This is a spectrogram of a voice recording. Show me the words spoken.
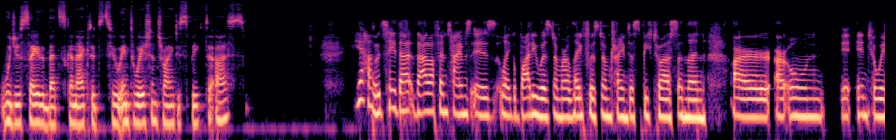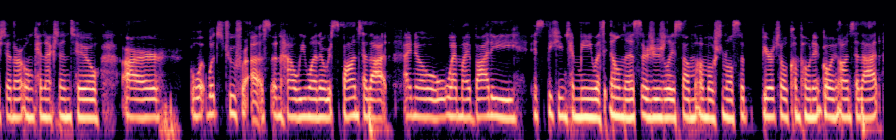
Would you say that that's connected to intuition trying to speak to us? Yeah, I would say that that oftentimes is like body wisdom or life wisdom trying to speak to us, and then our our own intuition, our own connection to our what, what's true for us and how we want to respond to that. I know when my body is speaking to me with illness, there's usually some emotional, spiritual component going on to that.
